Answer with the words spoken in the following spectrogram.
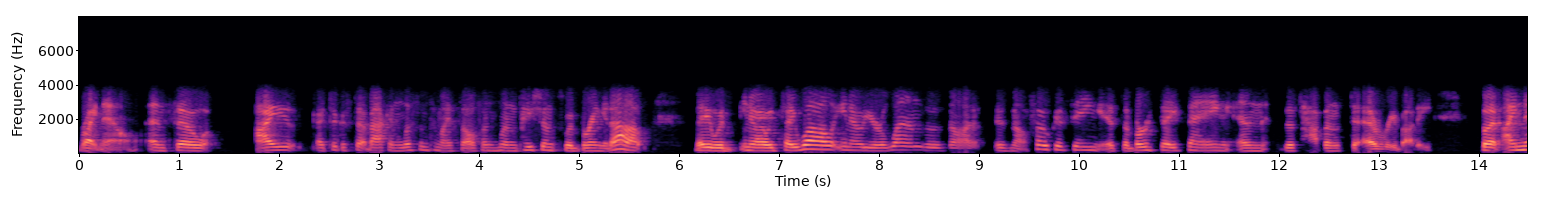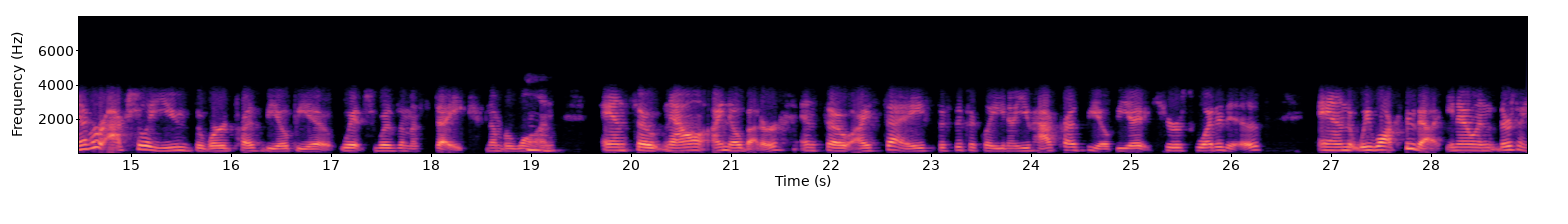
right now? And so I I took a step back and listened to myself, and when patients would bring it up, they would you know I would say, well, you know your lens is not is not focusing. It's a birthday thing, and this happens to everybody but I never actually used the word presbyopia, which was a mistake, number one. Mm-hmm. And so now I know better. And so I say specifically, you know, you have presbyopia, here's what it is. And we walk through that, you know, and there's a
